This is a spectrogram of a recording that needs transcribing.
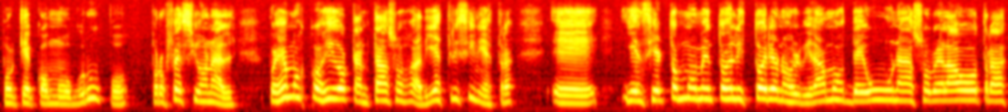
porque como grupo profesional, pues hemos cogido cantazos a diestra y siniestra y en ciertos momentos de la historia nos olvidamos de una sobre la otra,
